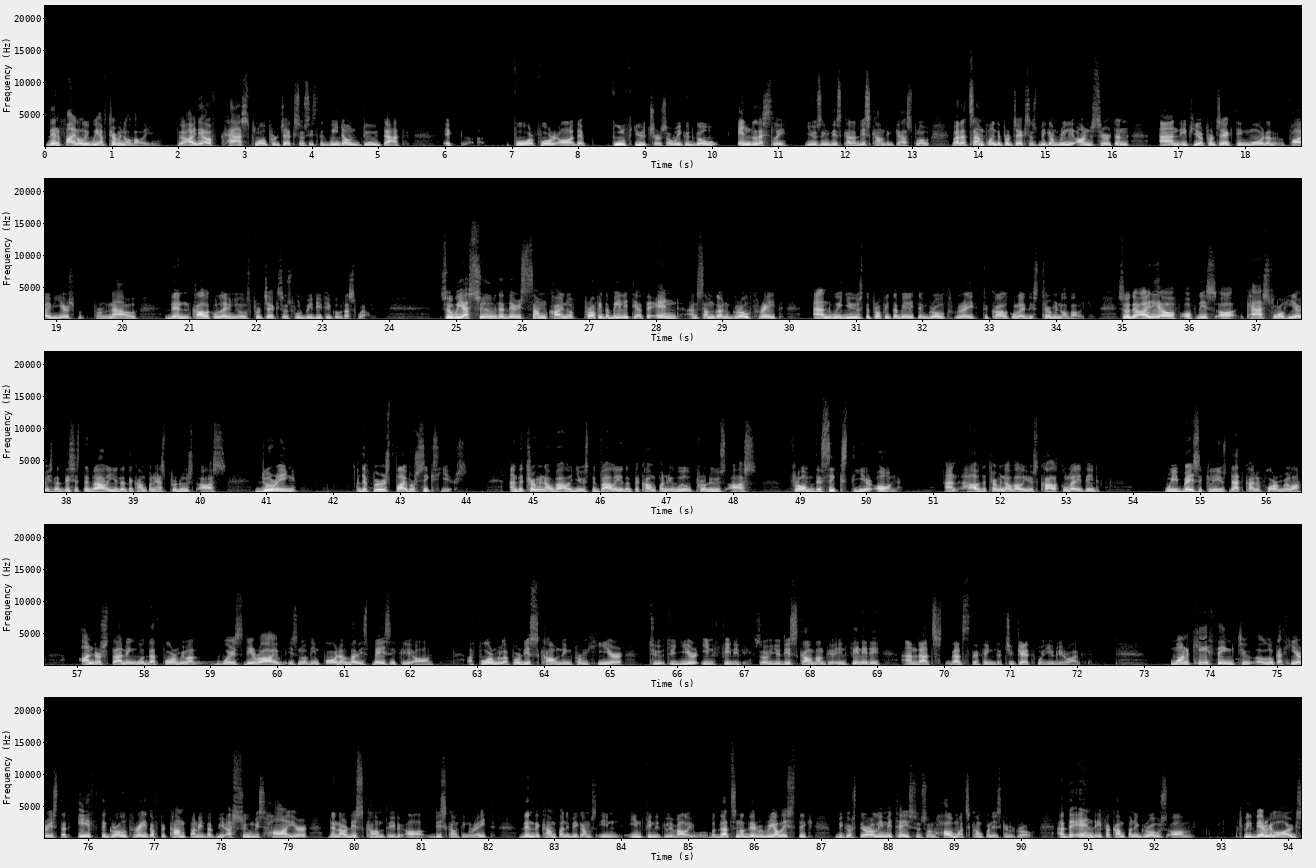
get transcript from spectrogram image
Then finally we have terminal value. The idea of cash flow projections is that we don't do that eh, for, for uh, the full future. So we could go endlessly using this kind of discounting cash flow. But at some point the projections become really uncertain. And if you're projecting more than five years from now, then calculating those projections will be difficult as well. So we assume that there is some kind of profitability at the end and some kind of growth rate and we use the profitability and growth rate to calculate this terminal value. So the idea of, of this uh, cash flow here is that this is the value that the company has produced us during the first five or six years. And the terminal value is the value that the company will produce us from the sixth year on. And how the terminal value is calculated, we basically use that kind of formula. Understanding what that formula where it's derived is not important, but it's basically a, a formula for discounting from here to, to year infinity. So you discount until infinity, and that's, that's the thing that you get when you derive it. One key thing to uh, look at here is that if the growth rate of the company that we assume is higher than our discounted uh, discounting rate, then the company becomes in infinitely valuable. But that's not very realistic because there are limitations on how much companies can grow. At the end, if a company grows um, to be very large,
